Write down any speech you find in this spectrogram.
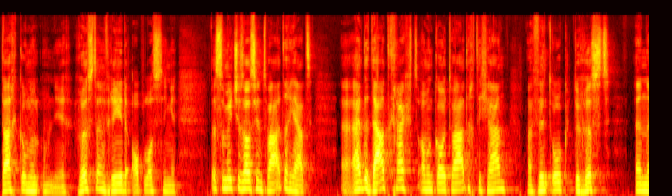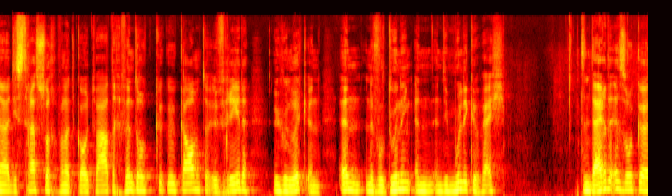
Daar komt het op neer. Rust en vrede, oplossingen. Dat is een beetje zoals je in het water gaat. Heb de daadkracht om in koud water te gaan, maar vind ook de rust en uh, die stressor van het koud water. Vind ook uw kalmte, uw vrede, uw geluk in, de voldoening in, in die moeilijke weg. Ten derde is ook, uh,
